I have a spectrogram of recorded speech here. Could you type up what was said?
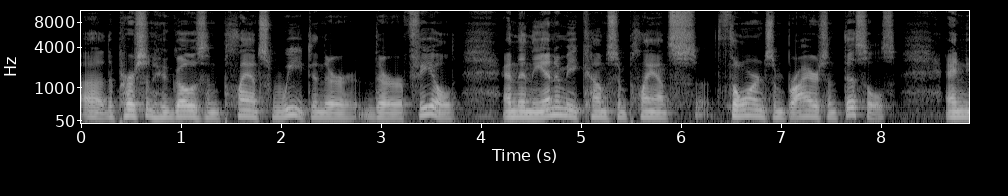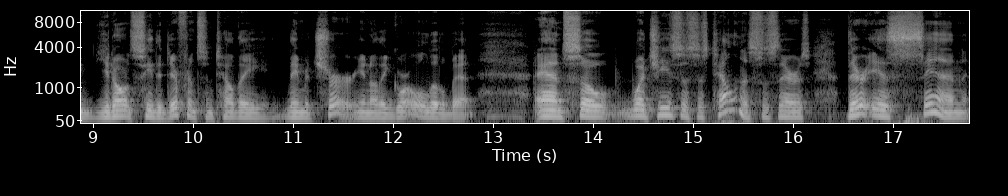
uh, the person who goes and plants wheat in their, their field, and then the enemy comes and plants thorns and briars and thistles, and you don't see the difference until they, they mature, you know, they grow a little bit. And so, what Jesus is telling us is there's, there is sin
